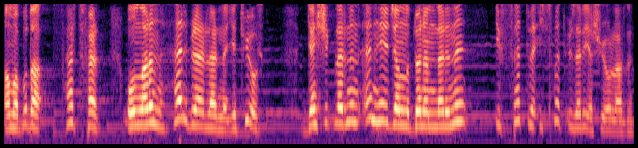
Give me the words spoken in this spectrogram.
Ama bu da fert fert onların her birerlerine yetiyor. Gençliklerinin en heyecanlı dönemlerini iffet ve ismet üzeri yaşıyorlardı.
